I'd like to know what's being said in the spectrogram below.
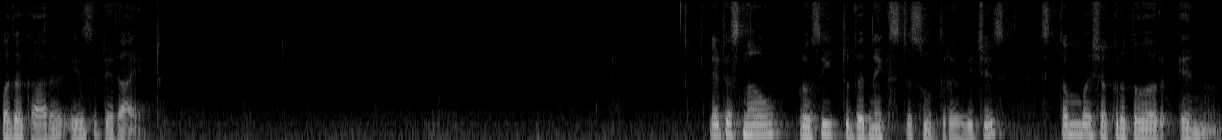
Padakara is derived. Let us now proceed to the next sutra, which is Stamba Shakrutor in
